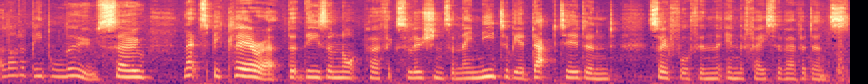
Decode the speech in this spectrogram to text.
a lot of people lose. So let's be clearer that these are not perfect solutions and they need to be adapted and so forth in the, in the face of evidence.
